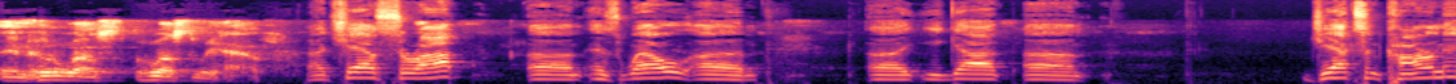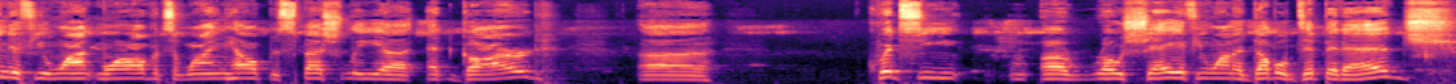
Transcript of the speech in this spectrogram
And who else? Who else do we have? Uh, Chazz Surratt um, as well. Uh, uh, you got um, Jackson Carman, if you want more offensive line help, especially uh, at guard. Uh, Quincy uh, Roche if you want to double dip at edge.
